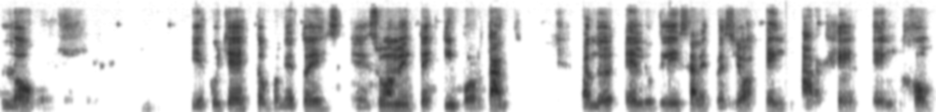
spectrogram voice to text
logos. Y escuche esto porque esto es, eh, sumamente importante. Cuando él utiliza la expresión en arge enjo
